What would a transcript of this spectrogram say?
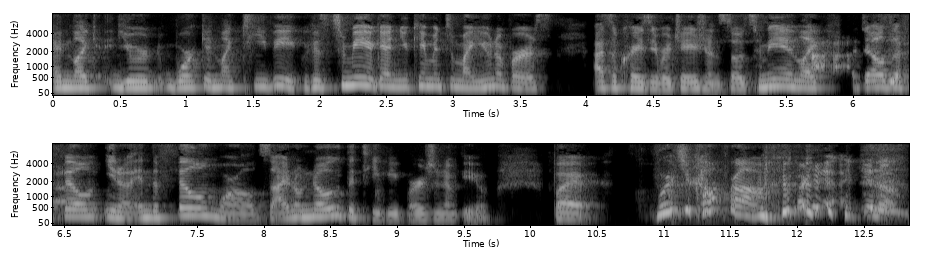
and like you're working like tv because to me again you came into my universe as a crazy rich asian so to me and like adele's a film you know in the film world so i don't know the tv version of you but where'd you come from you know,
